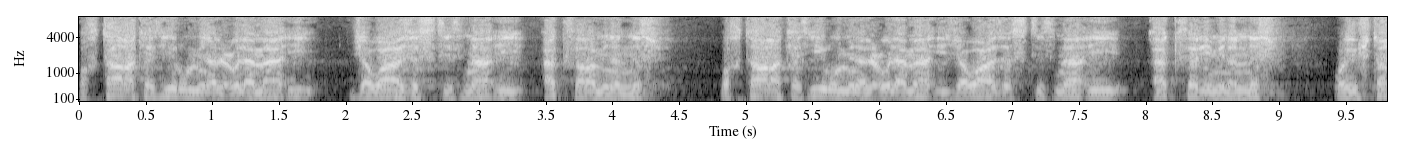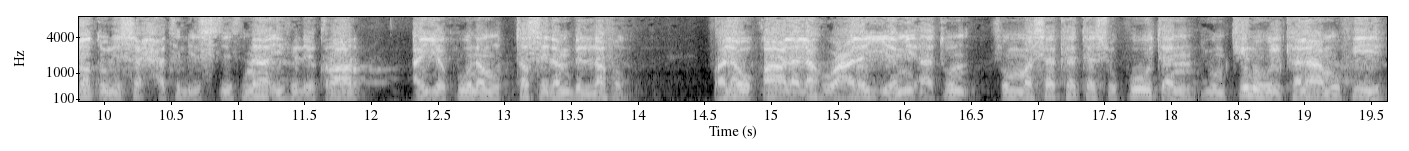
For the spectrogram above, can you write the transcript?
واختار كثير من العلماء جواز استثناء أكثر من النصف. واختار كثير من العلماء جواز استثناء أكثر من النصف. ويشترط لصحة الاستثناء في الإقرار أن يكون متصلا باللفظ. فلو قال له علي مئة ثم سكت سكوتا يمكنه الكلام فيه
